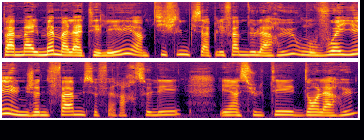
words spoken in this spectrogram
pas mal même à la télé, un petit film qui s'appelait Femmes de la rue où on voyait une jeune femme se faire harceler et insulter dans la rue.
